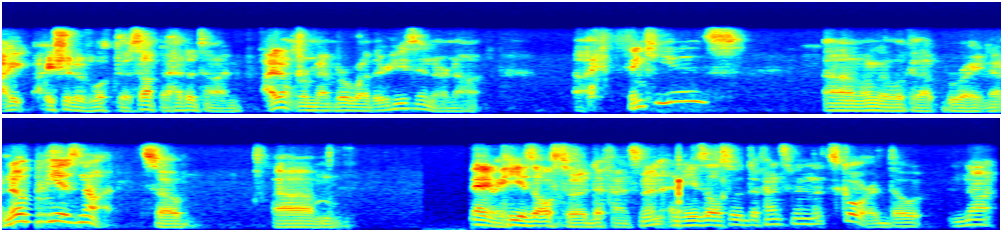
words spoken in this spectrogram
I I should have looked this up ahead of time. I don't remember whether he's in or not. I think he is. Um, I'm gonna look it up right now. No, he is not. So, um, anyway, he is also a defenseman, and he's also a defenseman that scored, though not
